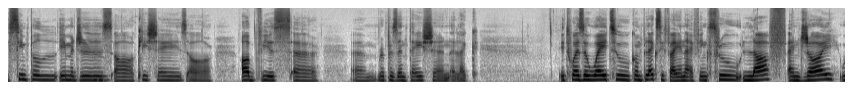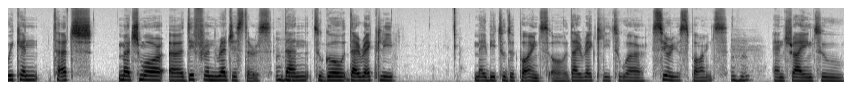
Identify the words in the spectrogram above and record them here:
simple images or cliches or obvious uh, um, representation like it was a way to complexify and i think through love and joy we can touch much more uh, different registers Mhm. than to go directly maybe to the points or directly to a serious point Mhm. and trying to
